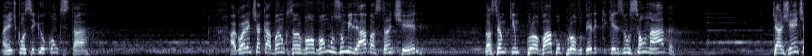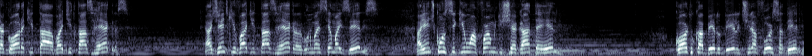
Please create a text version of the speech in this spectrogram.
A gente conseguiu conquistar. Agora a gente acabando conquistando, vamos humilhar bastante ele. Nós temos que provar para o povo dele que, que, eles não são nada. Que a gente agora que tá, vai ditar as regras. A gente que vai ditar as regras, agora não vai ser mais eles. A gente conseguiu uma forma de chegar até ele. Corta o cabelo dele, tira a força dele.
